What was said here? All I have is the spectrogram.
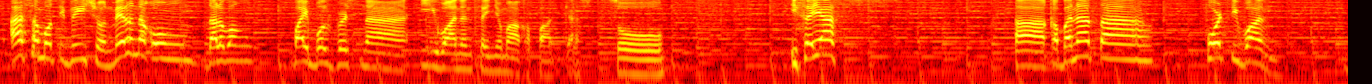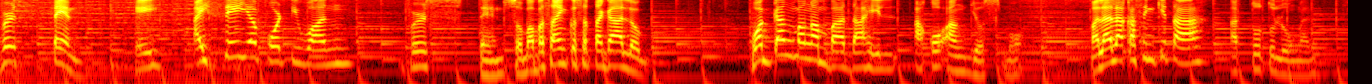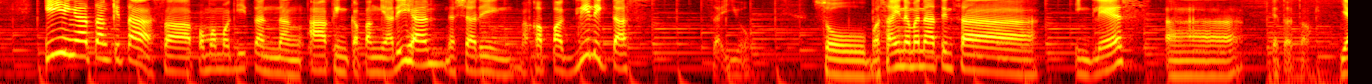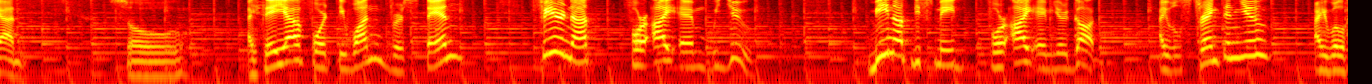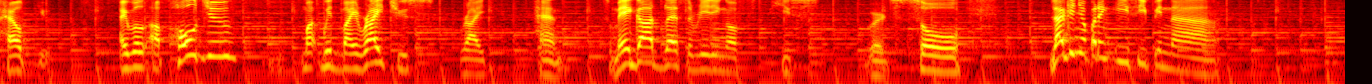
as a motivation, meron akong dalawang Bible verse na iiwanan sa inyo mga kapodcast. So, Isayas, uh, Kabanata 41, verse 10. Okay? Isaiah 41, verse 10. So babasahin ko sa Tagalog. Huwag kang mangamba dahil ako ang Diyos mo. Palalakasin kita at tutulungan. Iingatan kita sa pamamagitan ng aking kapangyarihan na siya ring makapagliligtas sa iyo. So, basahin naman natin sa Ingles. Uh, ito, ito. Yan. So, Isaiah 41 verse 10, Fear not, for I am with you. Be not dismayed, for I am your God. I will strengthen you, I will help you. I will uphold you with my righteous right hand. So may God bless the reading of His words. So, lagi nyo pa rin isipin na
